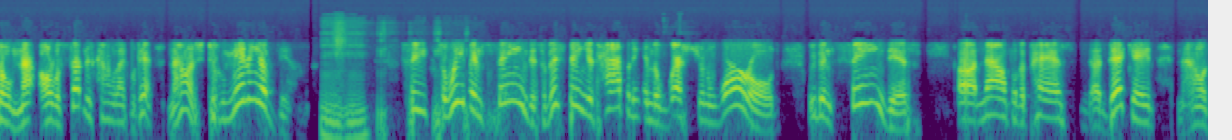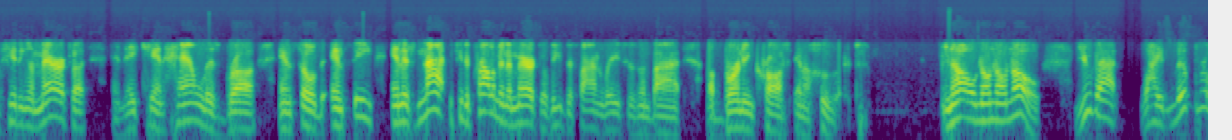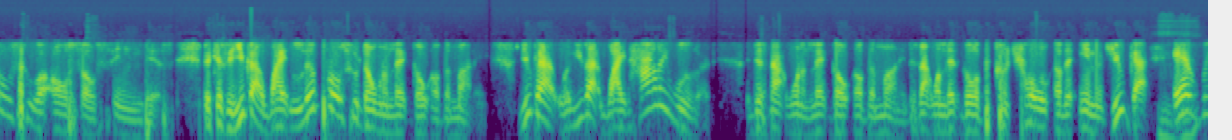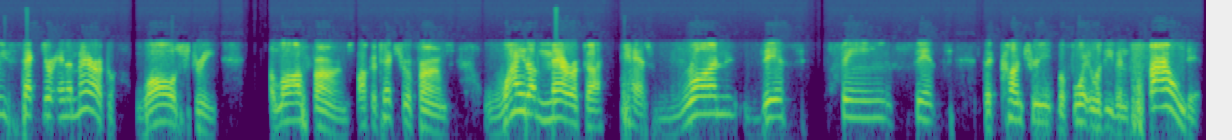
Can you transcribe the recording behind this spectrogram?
So now all of a sudden it's kind of like, well, now it's too many of them. Mm-hmm. See, so we've been seeing this. So this thing is happening in the Western world. We've been seeing this uh, now for the past uh, decade. Now it's hitting America, and they can't handle this, bruh. And so, and see, and it's not. See, the problem in America, we've defined racism by a burning cross in a hood. No, no, no, no. You got white liberals who are also seeing this because you got white liberals who don't want to let go of the money. You got you got white Hollywood does not want to let go of the money, does not want to let go of the control of the image. You got mm-hmm. every sector in America, Wall Street, law firms, architectural firms. White America has run this thing since the country before it was even founded,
